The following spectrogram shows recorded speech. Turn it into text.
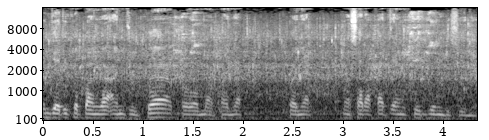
menjadi kebanggaan juga bahwa banyak banyak masyarakat yang kunjung di sini.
